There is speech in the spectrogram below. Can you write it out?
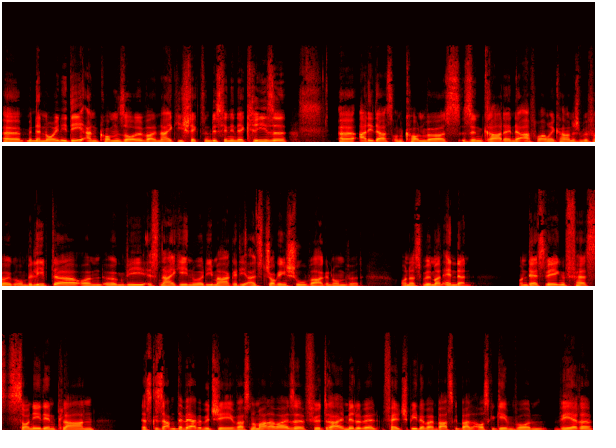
äh, mit einer neuen Idee ankommen soll, weil Nike steckt so ein bisschen in der Krise. Äh, Adidas und Converse sind gerade in der afroamerikanischen Bevölkerung beliebter und irgendwie ist Nike nur die Marke, die als Jogging-Schuh wahrgenommen wird. Und das will man ändern. Und deswegen fasst Sony den Plan, das gesamte Werbebudget, was normalerweise für drei Mittelfeldspieler beim Basketball ausgegeben worden wäre,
